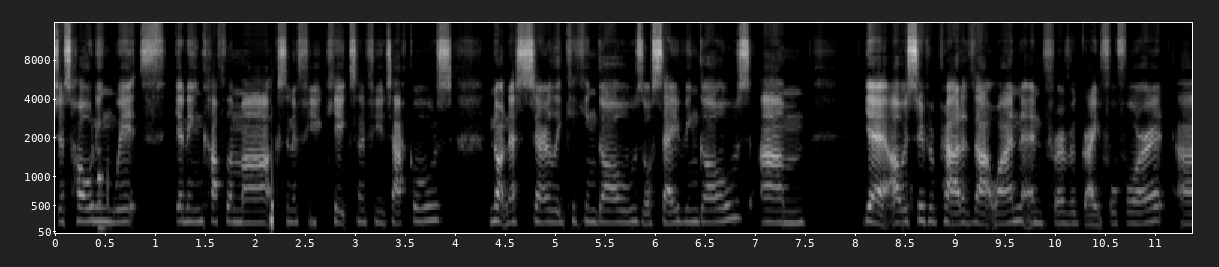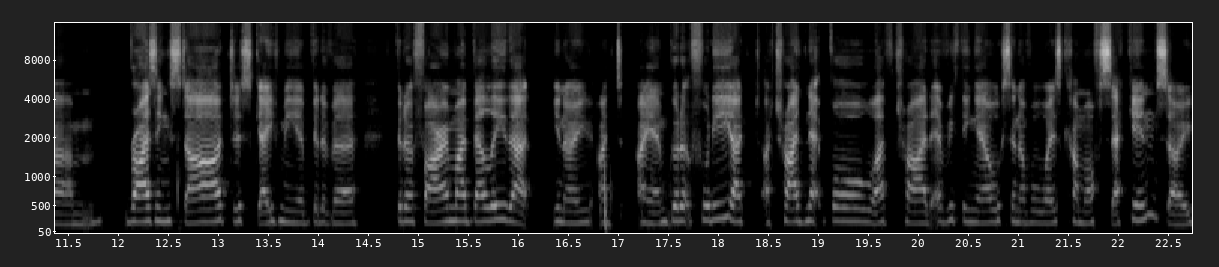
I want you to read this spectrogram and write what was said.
just holding width, getting a couple of marks and a few kicks and a few tackles, not necessarily kicking goals or saving goals. Um, yeah, I was super proud of that one and forever grateful for it. Um, Rising Star just gave me a bit of a bit of fire in my belly that you know, I, I am good at footy. I, I tried netball, I've tried everything else, and I've always come off second. So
